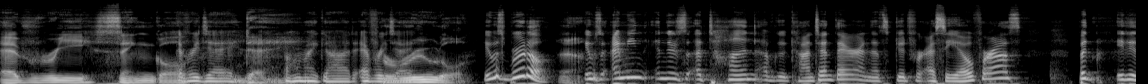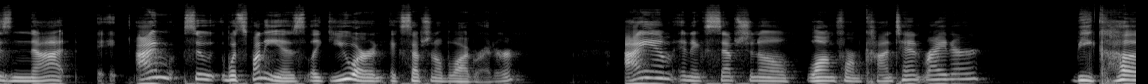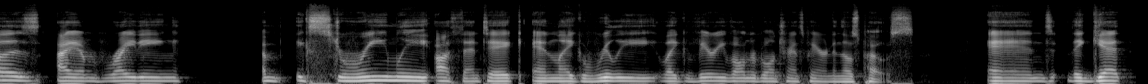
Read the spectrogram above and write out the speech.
every single Every day. day. Oh my god, every day. Brutal. It was brutal. Yeah. It was. I mean, and there's a ton of good content there, and that's good for SEO for us. But it is not. I'm so. What's funny is like you are an exceptional blog writer. I am an exceptional long form content writer because I am writing I'm extremely authentic and like really like very vulnerable and transparent in those posts. And they get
